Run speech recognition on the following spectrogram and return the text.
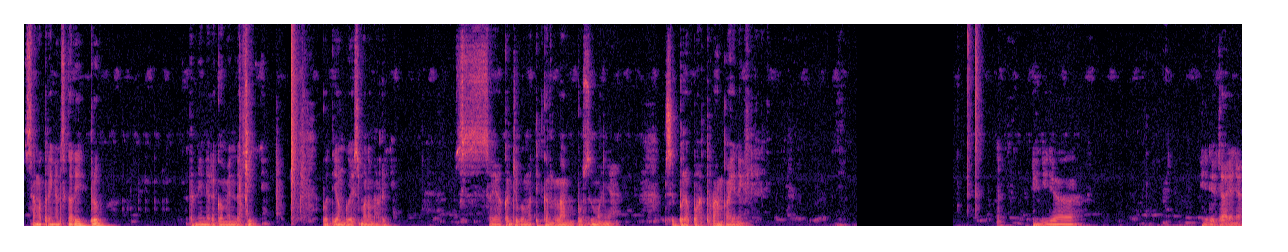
Sangat ringan sekali bro. Dan ini rekomendasi buat yang gue semalam hari. Saya akan coba matikan lampu semuanya seberapa terangkah ini? Ini dia. Ini dia cahayanya.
